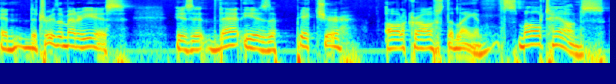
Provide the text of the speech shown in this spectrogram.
And the truth of the matter is, is that that is a picture all across the land. Small towns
